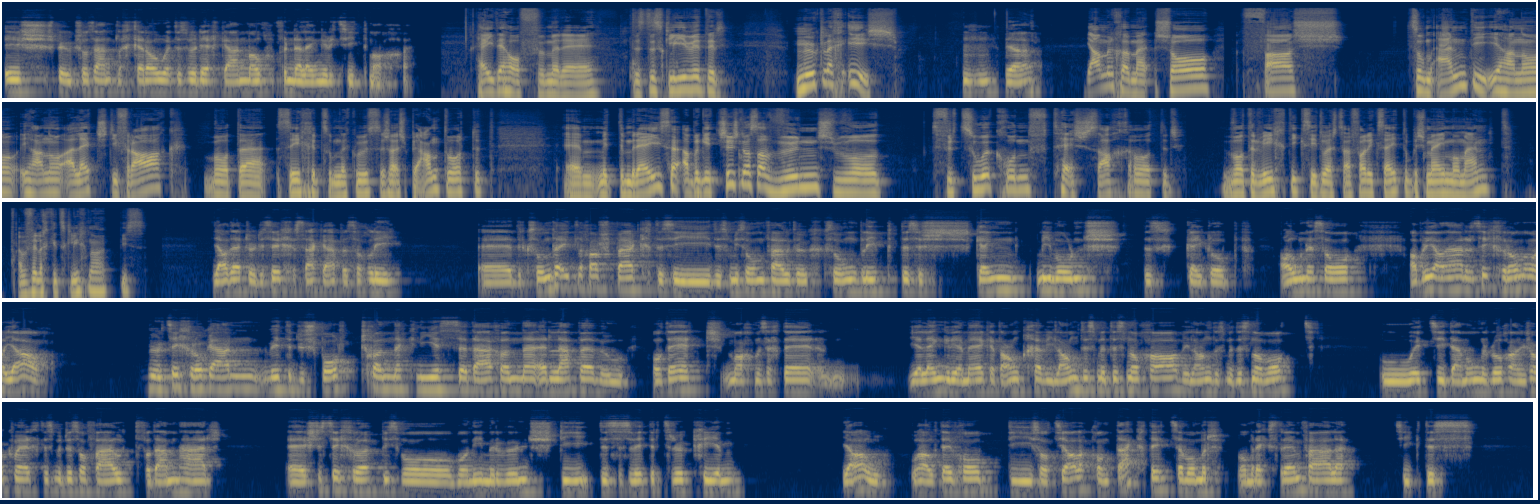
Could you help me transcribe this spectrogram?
ist, spielt schlussendlich keine Rolle. Das würde ich gerne mal für eine längere Zeit machen. Hey, dann hoffen wir, äh, dass das gleich wieder möglich ist. Mhm, ja. Ja, wir kommen schon fast zum Ende, ich habe noch, ich habe noch eine letzte Frage, die dann sicher zu einem gewissen Scheiß beantwortet, ähm, mit dem Reisen. Aber gibt es sonst noch so Wünsche, die du für die Zukunft hast? Sachen, die dir, die dir wichtig sind? Du hast zwar vorhin gesagt, du bist mehr im Moment, aber vielleicht gibt es gleich noch etwas. Ja, dort würde ich sicher sagen, eben so ein bisschen äh, der gesundheitliche Aspekt, dass, ich, dass mein Umfeld wirklich gesund bleibt, das ist gäng mein Wunsch. Das geht, glaube ich, allen so. Aber habe sicher auch noch, ja, würde sicher auch gerne wieder den Sport können geniessen, den können erleben, weil auch dort macht man sich dann je länger, je mehr Gedanken, wie lange man das noch kann, wie lange man das noch will. Und jetzt in diesem Unterbruch habe ich schon gemerkt, dass mir das so fehlt. Von dem her äh, ist das sicher auch etwas, wo, wo ich mir wünschte, dass es wieder zurückkommt. Ja, und, und halt einfach auch die sozialen Kontakte jetzt, wo mir, wo mir extrem fehlen, sei das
